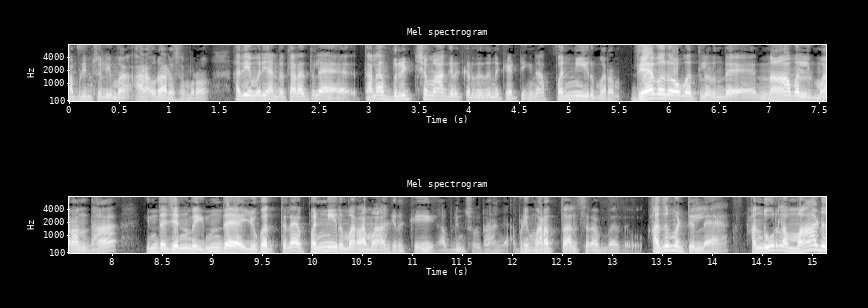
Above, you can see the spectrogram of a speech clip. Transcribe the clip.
அப்படின்னு சொல்லி ம ஒரு அரச மரம் அதே மாதிரி அந்த தலத்தில் தல விருட்சமாக இருக்கிறது எதுன்னு கேட்டிங்கன்னா பன்னீர் மரம். தேவலோகத்தில் இருந்த நாவல் மரம் தான் இந்த ஜென்ம இந்த யுகத்தில் பன்னீர் மரமாக இருக்குது அப்படின்னு சொல்கிறாங்க அப்படி மரத்தால் சிறந்தது. அது மட்டும் இல்லை அந்த ஊரில் மாடு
